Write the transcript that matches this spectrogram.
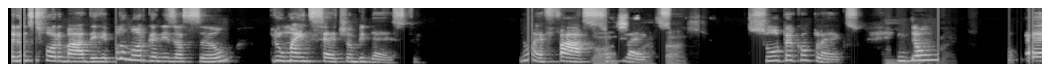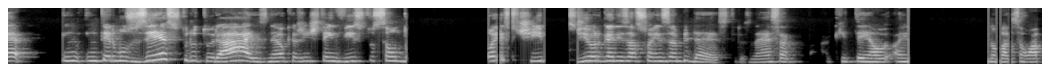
transformar de repente uma organização para um mindset ambidestro. Não é fácil, Nossa, complexo. É fácil. Super complexo. Hum, então, é, em, em, termos estruturais, né, o que a gente tem visto são dois tipos de organizações ambidestras. Né? Essa que tem a, a inovação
